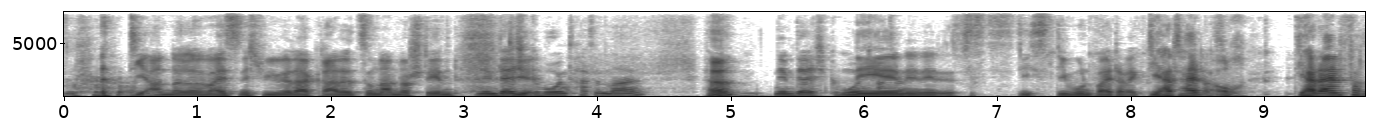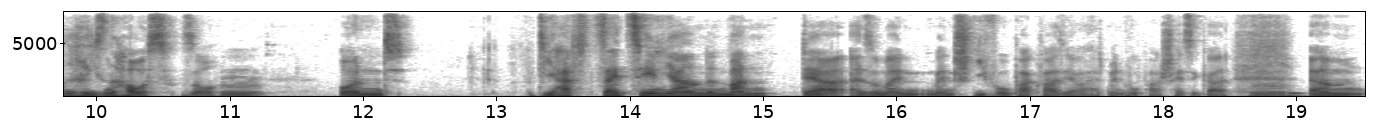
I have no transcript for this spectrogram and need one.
die andere weiß nicht, wie wir da gerade zueinander stehen. Neben der die, ich gewohnt hatte mal. Hä? Neben der ich gewohnt Nee, hatte. nee, nee, ist, die, die wohnt weiter weg. Die hat halt so. auch, die hat einfach ein Riesenhaus, so. Mhm. Und die hat seit zehn Jahren einen Mann, der, also mein, mein Stiefopa quasi, aber halt mein Opa, scheißegal, Mhm. ähm,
